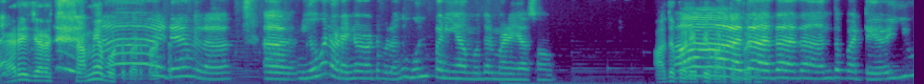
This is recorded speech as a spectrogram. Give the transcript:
மேரேஜ் போட்டு பாரு யுவனோட இன்னொரு நோட்டபிள் வந்து முன்பனியா முதல் மழையா சாங் அது பாரு எப்படி அதான் அதான் அந்த பாட்டு. ஐயோ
